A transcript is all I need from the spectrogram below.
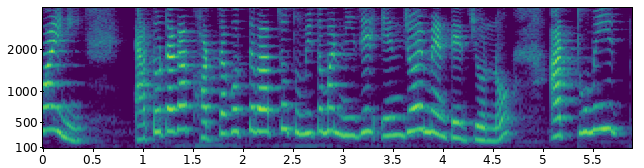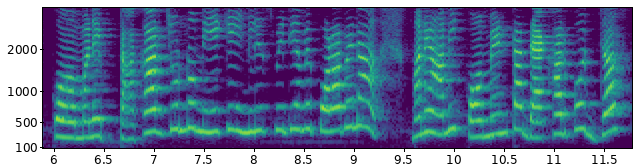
হয়নি। এত টাকা খরচা করতে পারছ তুমি তোমার নিজের এনজয়মেন্টের জন্য। আর তুমি মানে টাকার জন্য মেয়েকে ইংলিশ মিডিয়ামে পড়াবে না? মানে আমি কমেন্টটা দেখার পর জাস্ট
